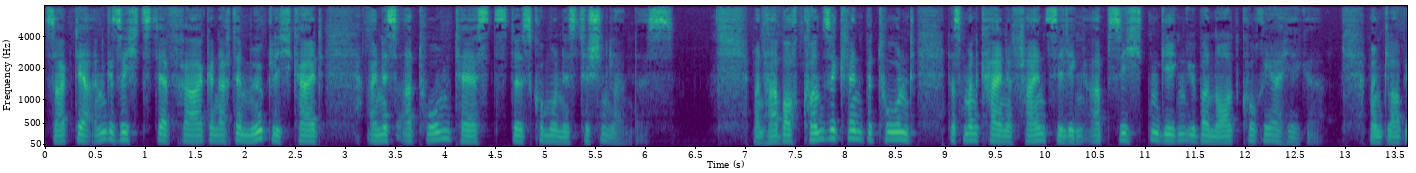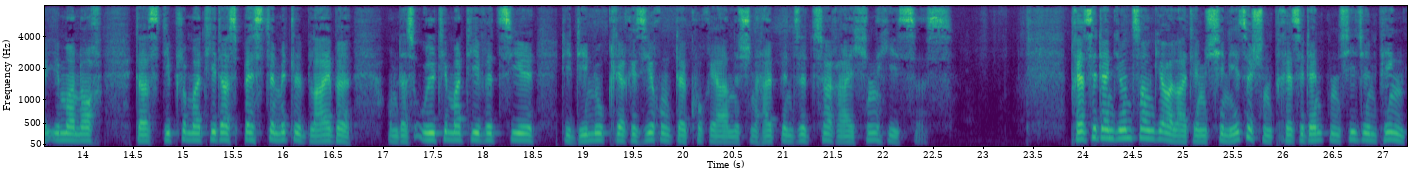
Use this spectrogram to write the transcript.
sagt er angesichts der Frage nach der Möglichkeit eines Atomtests des kommunistischen Landes. Man habe auch konsequent betont, dass man keine feindseligen Absichten gegenüber Nordkorea hege. Man glaube immer noch, dass Diplomatie das beste Mittel bleibe, um das ultimative Ziel, die Denuklearisierung der koreanischen Halbinsel zu erreichen, hieß es. Präsident Yoon Song-yeol hat dem chinesischen Präsidenten Xi Jinping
